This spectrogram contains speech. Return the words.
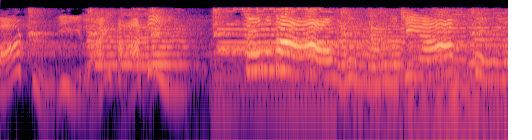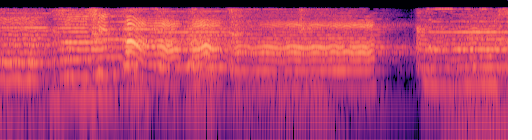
把旨意来打的，锋芒无江湖，私心他，不私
